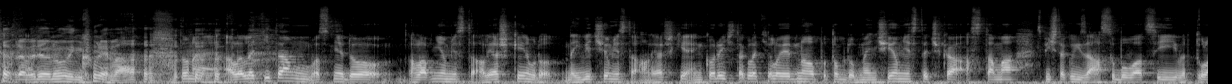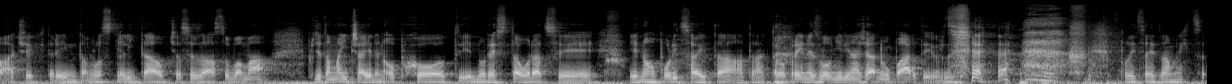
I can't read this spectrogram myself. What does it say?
pravidelnou linku nemá. to ne, ale letí tam vlastně do hlavního města Aljašky, nebo do největšího města Aljašky, Anchorage, tak letělo jedno, potom do menšího městečka Astama, spíš takový zásobovací vrtuláček, který jim tam vlastně lítá občas se zásobama, protože tam mají třeba jeden obchod, jednu restauraci, jednoho policajta a tak. Toho prej nezvou nikdy na žádnou party, protože policajt tam nechce.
